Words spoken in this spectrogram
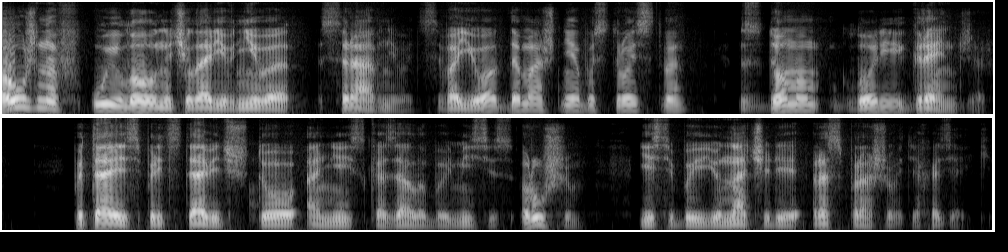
Поужинав, Уиллоу начала ревниво сравнивать свое домашнее обустройство с домом Глории Грэнджер, пытаясь представить, что о ней сказала бы миссис Рушем, если бы ее начали расспрашивать о хозяйке.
